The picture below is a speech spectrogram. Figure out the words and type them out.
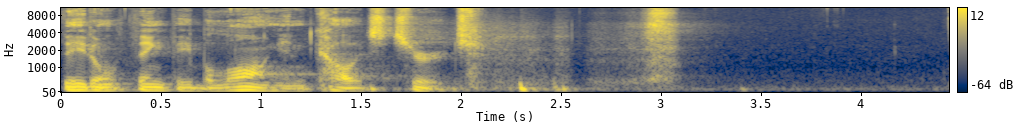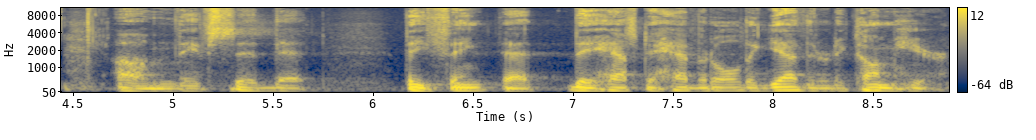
they don't think they belong in college church. Um, they've said that they think that they have to have it all together to come here.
